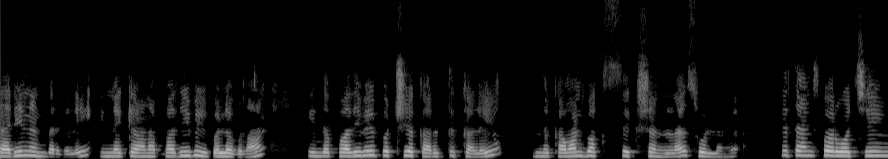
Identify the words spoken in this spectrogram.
சரி நண்பர்களே இன்னைக்கான பதிவு இவ்வளவுதான். இந்த பதிவை பற்றிய கருத்துக்களை இந்த கமெண்ட் பாக்ஸ் செக்ஷன்ல சொல்லுங்க. தேங்க்ஸ் ஃபார் வாட்சிங்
